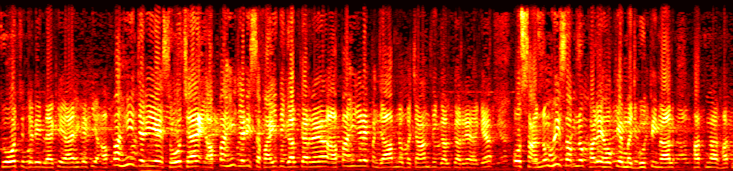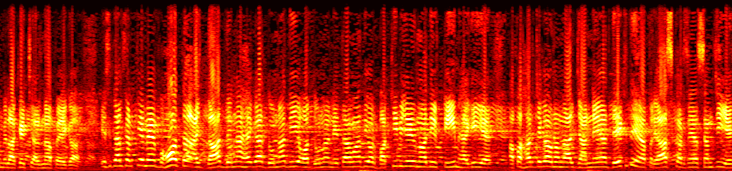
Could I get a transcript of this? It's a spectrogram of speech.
ਸੋਚ ਜਿਹੜੀ ਲੈ ਕੇ ਆਏ ਹੈਗੇ ਕਿ ਆਪਾਂ ਹੀ ਜਿਹੜੀ ਇਹ ਸੋਚ ਹੈ ਆਪਾਂ ਹੀ ਜਿਹੜੀ ਸਫ਼ਾਈ ਦੀ ਗੱਲ ਕਰ ਰਹੇ ਹਾਂ ਆਪਾਂ ਹੀ ਜਿਹੜੇ ਪੰਜਾਬ ਨੂੰ ਬਚਾਉਣ ਦੀ ਗੱਲ ਕਰ ਰਹੇ ਹੈਗੇ ਆ, ਉਹ ਸਾਨੂੰ ਹੀ ਸਭ ਨੂੰ ਖੜੇ ਹੋ ਕੇ ਮਜ਼ਬੂਤੀ ਨਾਲ ਹੱਥ ਨਾਲ ਹੱਥ ਮਿਲਾ ਕੇ ਚੱਲਣਾ ਪਏਗਾ। ਇਸ ਗੱਲ ਕਰਕੇ ਮੈਂ ਬਹੁਤ ਅੱਜ ਦਾਦ ਦੇਣਾ ਹੈਗਾ ਦੋਨਾਂ ਦੀ ਔਰ ਦੋਨਾਂ ਨੇਤਾਵਾਂ ਦੀ ਔਰ ਬਾਕੀ ਵੀ ਜਿਹੜੀ ਉਹਨਾਂ ਦੀ ਟੀਮ ਹੈਗੀ ਹੈ ਆਪਾਂ ਹਰ ਜਗ੍ਹਾ ਉਹਨਾਂ ਨਾਲ ਜਾਣਦੇ ਆ ਦੇਖਦੇ ਆ ਪ੍ਰਯਾਸ ਕਰਦੇ ਆ ਸਮਝੀਏ।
